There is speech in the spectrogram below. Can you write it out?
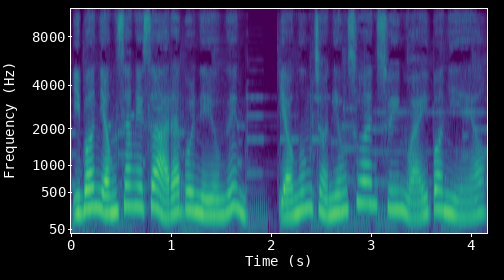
이번 영상에서 알아볼 내용은 영웅 전용 소환수인 와이번이에요.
